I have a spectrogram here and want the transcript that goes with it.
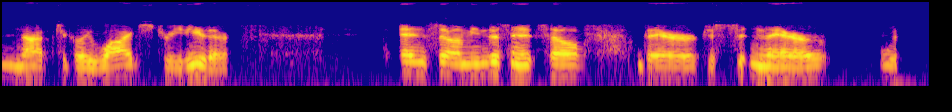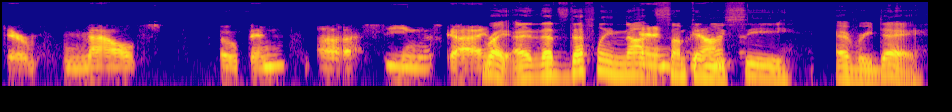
not a particularly wide street either, and so I mean, this in itself, they're just sitting there with their mouths open, uh, seeing this guy. Right. I, that's definitely not And, something you see every day.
